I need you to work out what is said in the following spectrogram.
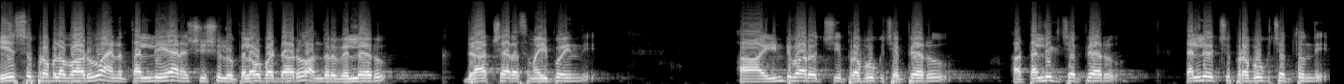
యేసుప్రభుల వారు ఆయన తల్లి ఆయన శిష్యులు పిలువబడ్డారు అందరూ వెళ్ళారు. ద్రాక్షారసం అయిపోయింది. ఆ ఇంటి వారు వచ్చి ప్రభువుకు చెప్పారు ఆ తల్లికి చెప్పారు. తల్లి వచ్చి ప్రభువుకు చెప్తుంది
